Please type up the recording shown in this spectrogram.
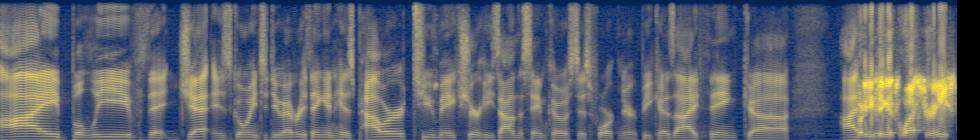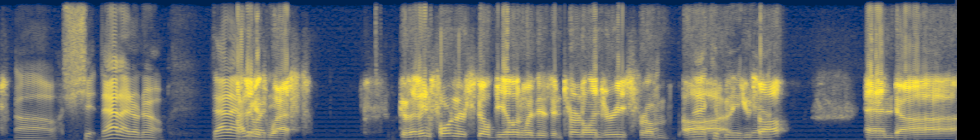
I believe that Jett is going to do everything in his power to make sure he's on the same coast as Forkner because I think. Uh, I What do you think? It's west or east? Oh shit! That I don't know. That I I think no it's idea. west. Because I think Forkner's still dealing with his internal injuries from That could uh, be, Utah, and uh,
